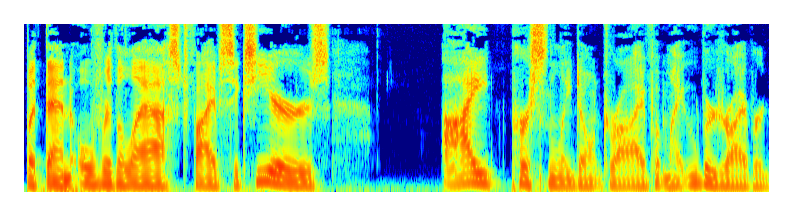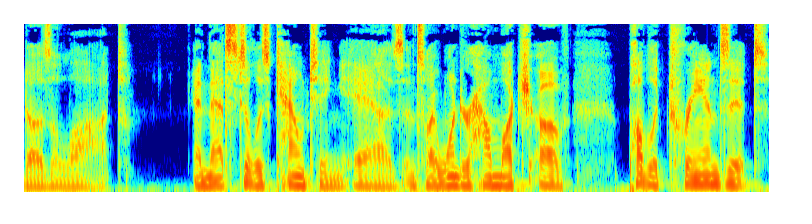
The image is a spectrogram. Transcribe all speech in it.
But then over the last five six years, I personally don't drive, but my Uber driver does a lot. And that still is counting as. And so I wonder how much of public transit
